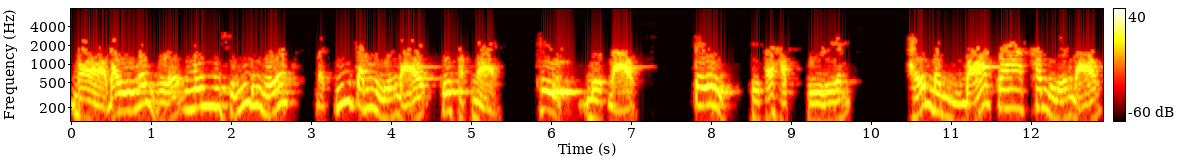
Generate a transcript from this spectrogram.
bò bay lấy vựa nâng sững đi nữa mà chí tâm luyện đạo của Phật ngài thì được đạo tu thì phải học luyện. Hãy mình bỏ qua không luyện đạo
